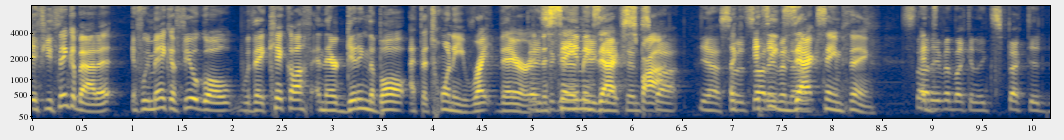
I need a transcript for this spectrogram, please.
if you think about it, if we make a field goal, they kick off and they're getting the ball at the twenty right there in the Basically at same exact, same spot. Yeah, so Like, it's it's, not the exact a, same thing. it's not even like an expected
